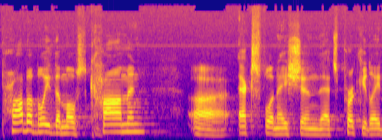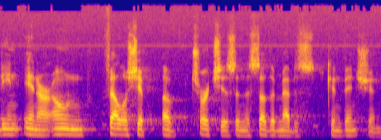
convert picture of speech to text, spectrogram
probably the most common uh, explanation that's percolating in our own fellowship of churches in the Southern Methodist Convention,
